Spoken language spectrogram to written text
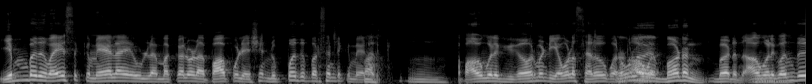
எண்பது வயசுக்கு மேல உள்ள மக்களோட பாப்புலேஷன் முப்பது பர்சன்ட்டுக்கு மேல இருக்கு. அப்ப அவங்களுக்கு கவர்மெண்ட் எவ்வளவு செலவு எவ்வளவு burden? பேர்டன் அவங்களுக்கு வந்து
